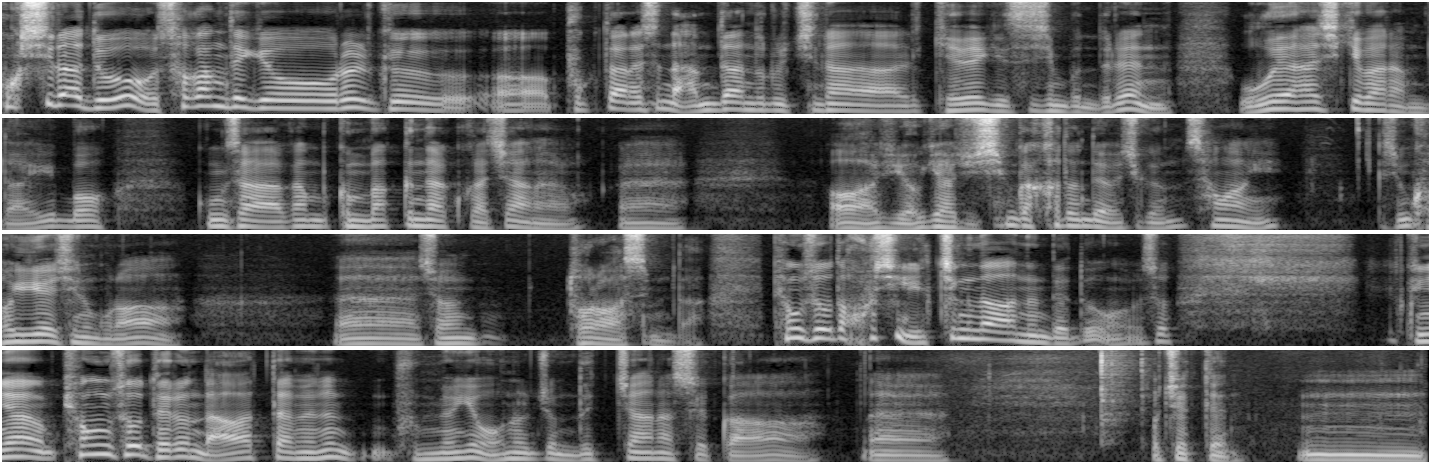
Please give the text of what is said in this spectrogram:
혹시라도 서강대교를 그 어, 북단에서 남단으로 지날 계획 있으신 분들은 우회하시기 바랍니다. 이게 뭐 공사가 뭐 금방 끝날 것 같지 않아요. 예. 어, 여기 아주 심각하던데요, 지금 상황이. 지금 거기 계시는구나. 예, 전 돌아왔습니다. 평소보다 훨씬 일찍 나왔는데도, 그래서 그냥 평소대로 나왔다면은 분명히 오늘 좀 늦지 않았을까. 예. 어쨌든, 음,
